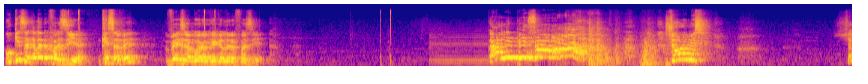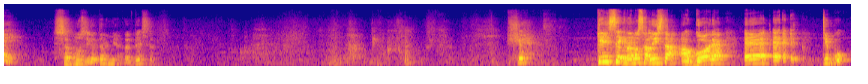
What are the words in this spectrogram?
O que essa galera fazia? Quer saber? Veja agora o que a galera fazia. Essa música está na minha cabeça. Quem segue na nossa lista agora é, é, é, tipo,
